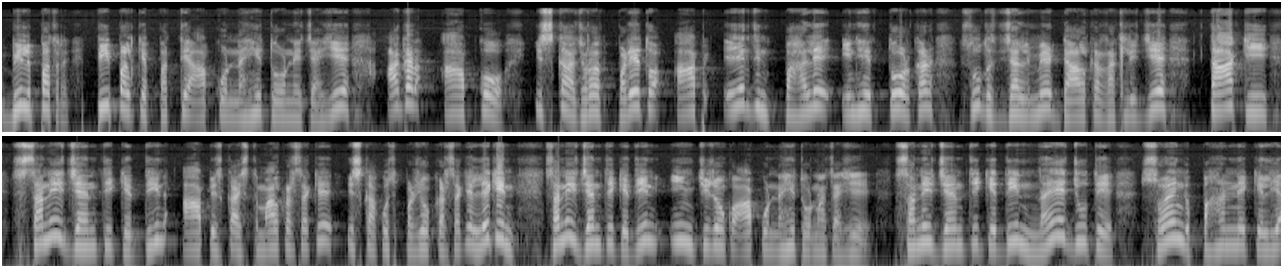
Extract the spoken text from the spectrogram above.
बिलपत्र, पीपल के पत्ते आपको नहीं तोड़ने चाहिए। अगर आपको इसका ज़रूरत पड़े तो आप एक दिन पहले इन्हें तोड़कर शुद्ध जल में डालकर रख लीजिए। ताकि शनि जयंती के दिन आप इसका इस्तेमाल कर सके, इसका कुछ प्रयोग कर सके। लेकिन शनि जयंती के दिन इन चीज़ों को आपको नहीं तोड़ना चाहिए। शनि जयंती के दिन नए जूते स्वयं पहनने के लिए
